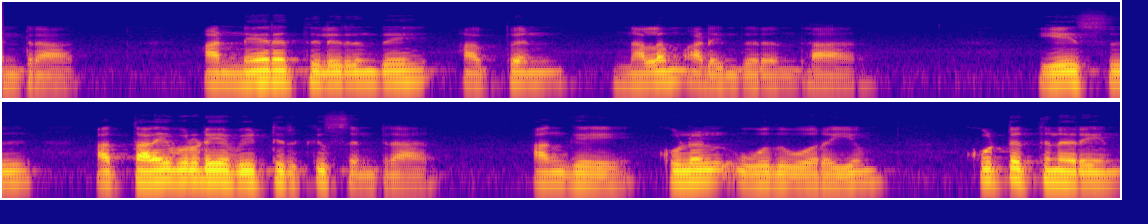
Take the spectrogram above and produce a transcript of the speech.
என்றார். அந்நேரத்திலிருந்தே அப்பெண் நலம் அடைந்திருந்தார். இயேசு அத்தலைவருடைய வீட்டிற்கு சென்றார். அங்கே குழல் ஊதுவோரையும் கூட்டத்தினரின்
